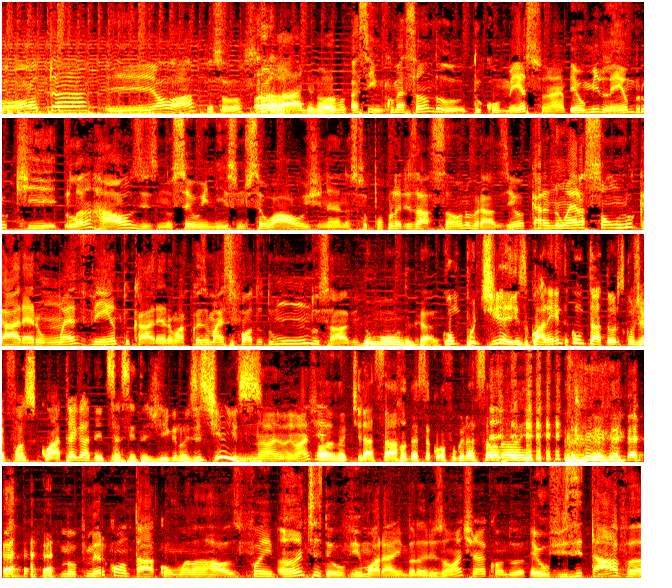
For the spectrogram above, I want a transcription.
volta e olá, pessoas. Olá, de novo. Assim, começando do começo, né? Eu me lembro que Lan Houses, no seu início, no seu auge, né? Na sua popularização no Brasil, cara, não era só um lugar, era um evento, cara. Era uma coisa mais foda do mundo, sabe? Do mundo, cara. Como podia isso? 40 computadores com GeForce 4 e HD de 60 GB, não existia isso. Não, imagina. Ó, não tirar sarro dessa configuração não, hein? Meu primeiro contato com uma Lan House foi antes de eu vir morar em Belo Horizonte, né? Quando eu visitava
